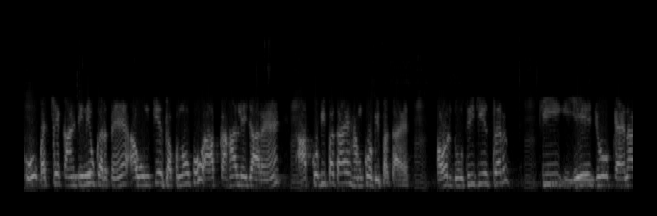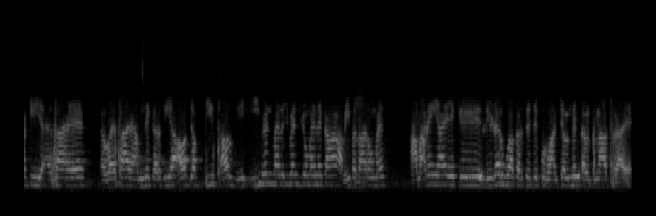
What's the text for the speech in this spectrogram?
वो बच्चे कंटिन्यू करते हैं और उनके सपनों को आप कहाँ ले जा रहे हैं आपको भी पता है हमको भी पता है। और दूसरी चीज़ सर कि ये जो कहना कि ऐसा है, वैसा है, हमने कर दिया। और जब तीस, और इवेंट मैनेजमेंट जो मैंने कहा, अभी बता रहा हूँ मैं, हमारे यहाँ एक लीडर हुआ करते थे, पूर्वांचल में कल्पनाथ राय।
